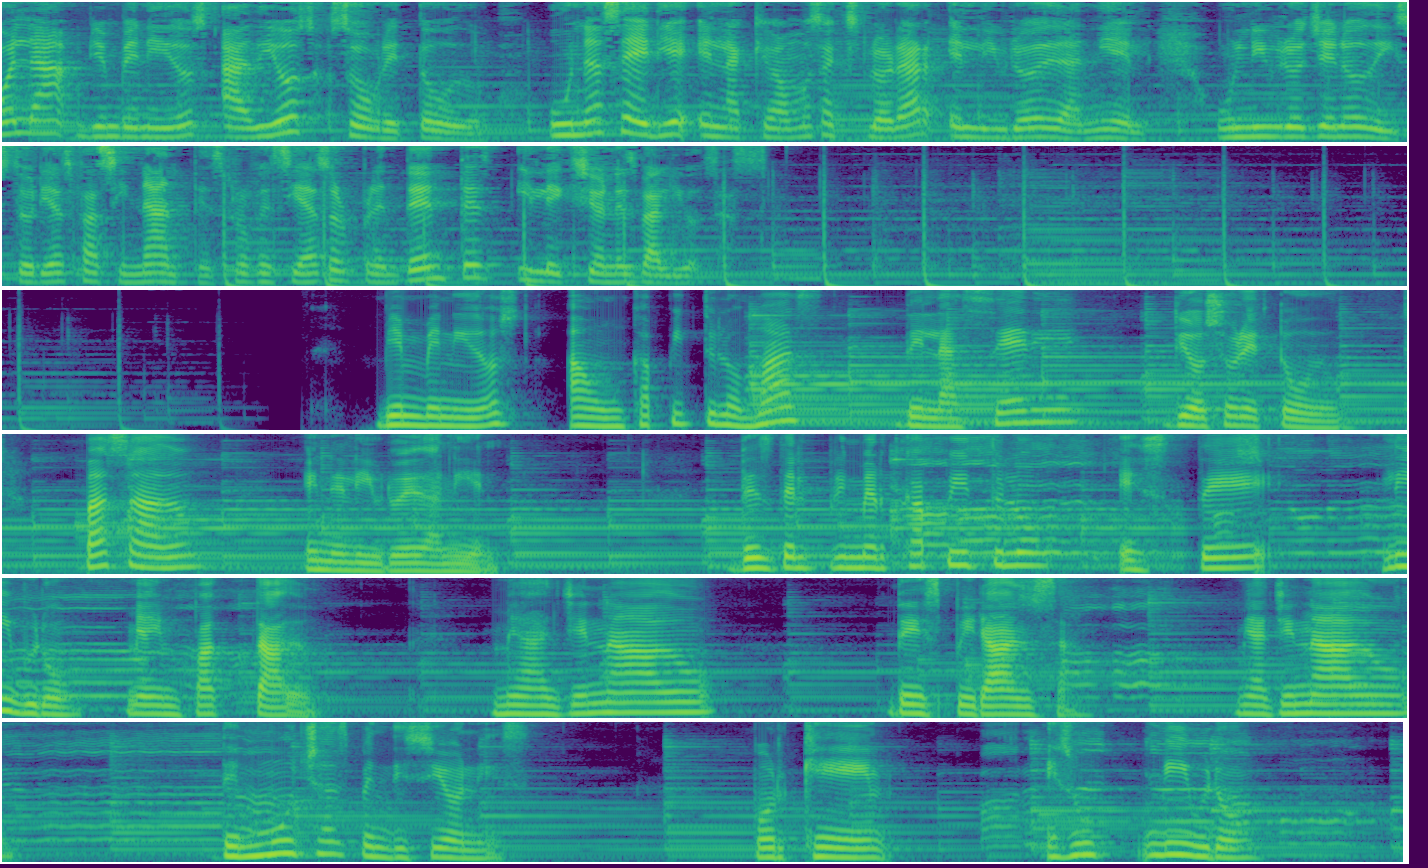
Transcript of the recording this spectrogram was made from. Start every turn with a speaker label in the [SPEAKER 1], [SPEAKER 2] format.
[SPEAKER 1] Hola, bienvenidos a Dios sobre todo, una serie en la que vamos a explorar el libro de Daniel, un libro lleno de historias fascinantes, profecías sorprendentes y lecciones valiosas.
[SPEAKER 2] Bienvenidos a un capítulo más de la serie Dios sobre todo, basado en el libro de Daniel. Desde el primer capítulo, este libro me ha impactado, me ha llenado de esperanza, me ha llenado de muchas bendiciones, porque es un libro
